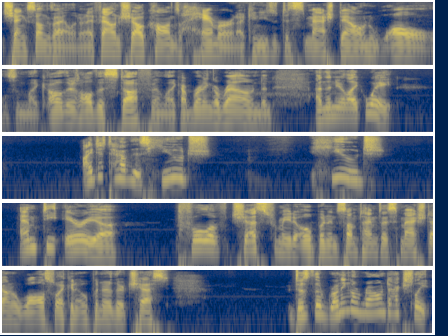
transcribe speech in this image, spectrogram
Shang Tsung's island and I found Shao Kahn's hammer and I can use it to smash down walls and like, oh, there's all this stuff and like I'm running around and and then you're like, wait, I just have this huge, huge, empty area full of chests for me to open, and sometimes I smash down a wall so I can open another chest. Does the running around actually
